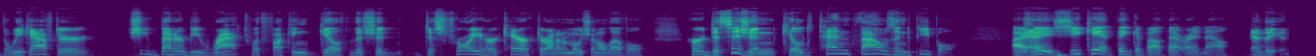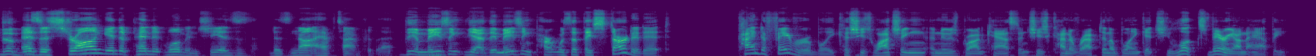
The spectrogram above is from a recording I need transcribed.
the week after, she better be racked with fucking guilt. This should destroy her character on an emotional level. Her decision killed 10,000 people. I, And- hey, she can't think about that right now. And the, the As a strong, independent woman, she is does not have time for that. the amazing yeah, the amazing part was that they started it kind of favorably because she's watching a news broadcast and she's kind of wrapped in a blanket. She looks very unhappy.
